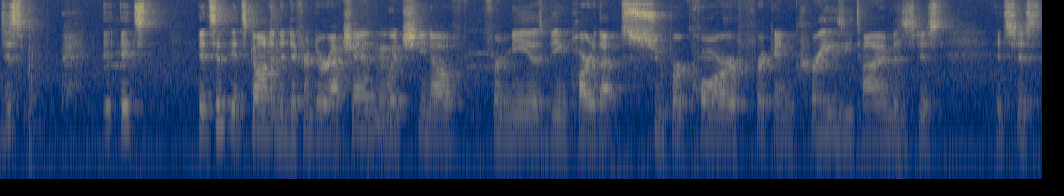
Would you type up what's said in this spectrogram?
just it, it's it's it's gone in a different direction, Mm. which you know for me as being part of that super core freaking crazy time is just it's just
